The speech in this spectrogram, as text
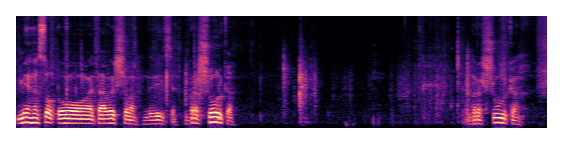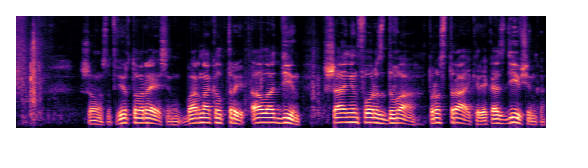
Мегасофт. О, та ви що, дивіться. Брошурка. Брошурка. Що у нас тут? Virtua Racing, Barnacle 3, Aladdin, Shining Force 2, Pro Striker, якась дівчинка.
